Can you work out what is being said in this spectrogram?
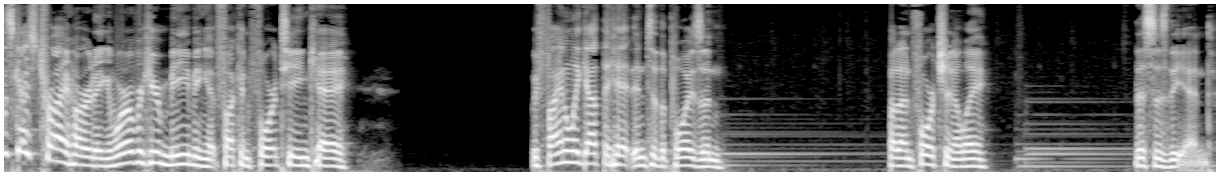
This guy's tryharding and we're over here memeing at fucking 14k. We finally got the hit into the poison. But unfortunately, this is the end.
